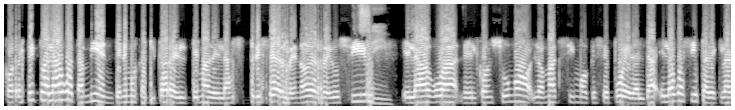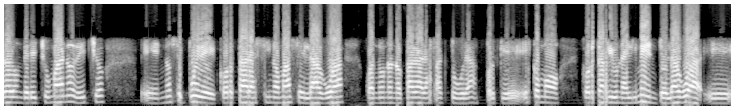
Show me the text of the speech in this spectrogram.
con respecto al agua también tenemos que aplicar el tema de las tres R, ¿no? De reducir sí. el agua, del consumo lo máximo que se pueda. El, el, agua sí está declarado un derecho humano, de hecho, eh, no se puede cortar así nomás el agua cuando uno no paga la factura, porque es como cortarle un alimento. El agua eh,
